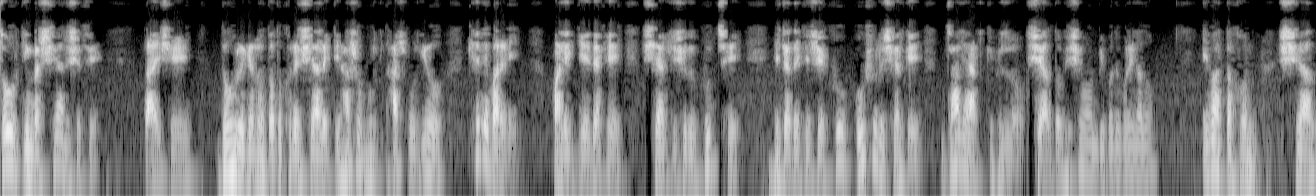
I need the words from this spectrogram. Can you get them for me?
চোর কিংবা শেয়াল এসেছে। তাই সে দৌড়ে গেল। ততক্ষণে শেয়াল একটি হাঁস হাঁস মুরগিও খেতে পারেনি। মালিক গিয়ে দেখে, শেয়ালটি শুধু ঘুরছে এটা দেখে সে খুব কৌশলে শিয়ালকে জালে আটকে ফেলল। শেয়াল তো ভীষণ বিপদে পড়ে গেল। এবার তখন শেয়াল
